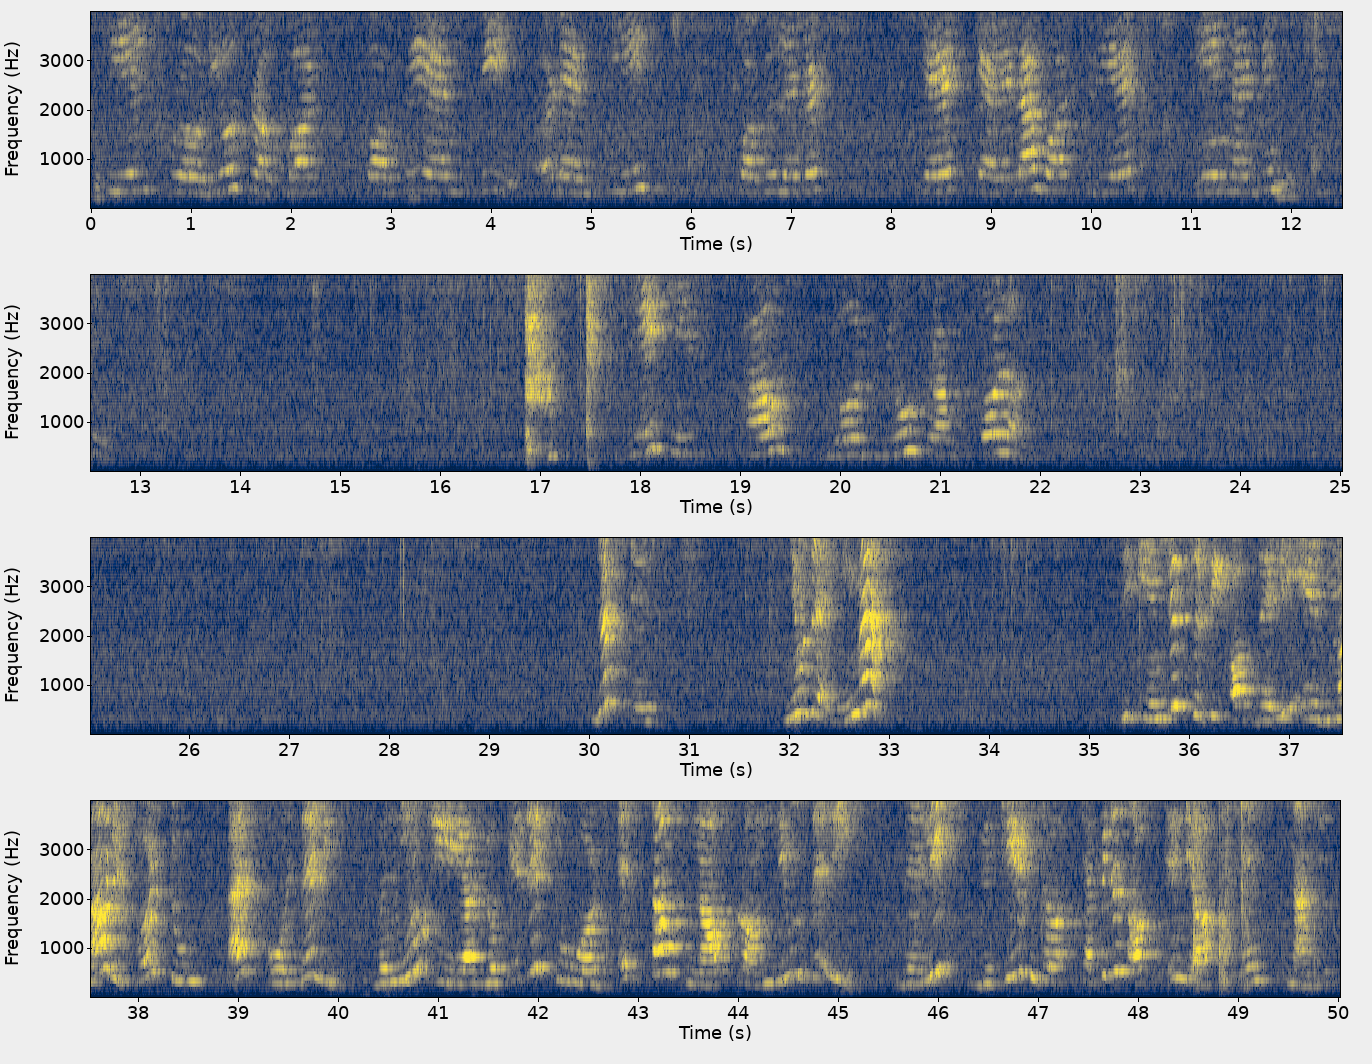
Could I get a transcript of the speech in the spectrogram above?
Bien. from New Delhi. Delhi became the capital of India in 1947.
